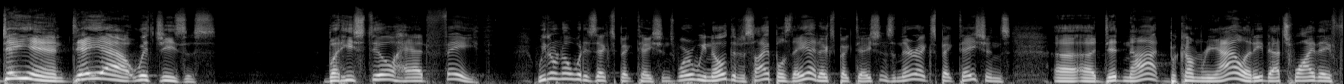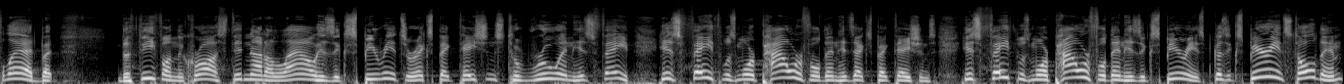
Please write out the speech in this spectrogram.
day in, day out with Jesus. But he still had faith. We don't know what his expectations were. We know the disciples, they had expectations, and their expectations uh, uh, did not become reality. That's why they fled. But the thief on the cross did not allow his experience or expectations to ruin his faith. His faith was more powerful than his expectations. His faith was more powerful than his experience because experience told him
